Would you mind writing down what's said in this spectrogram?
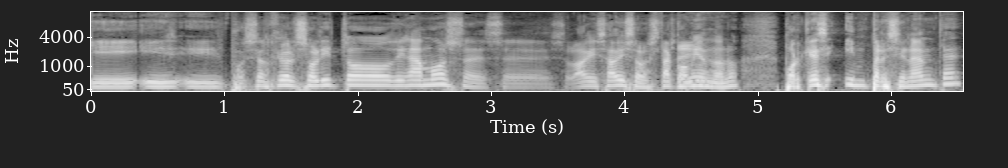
Y, pues Sergio el solito, digamos, eh, se, lo ha guisado y se lo está comiendo, ¿no? Porque es impresionante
